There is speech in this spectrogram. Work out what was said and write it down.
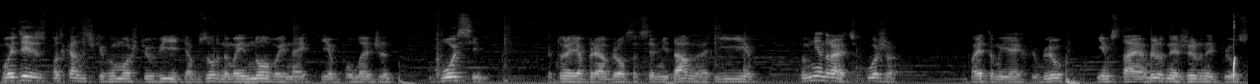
Вот здесь в подсказочке вы можете увидеть обзор на мои новые Nike Yempo Legend 8, которые я приобрел совсем недавно. И ну, мне нравится кожа, поэтому я их люблю. Им ставим жирный-жирный плюс.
